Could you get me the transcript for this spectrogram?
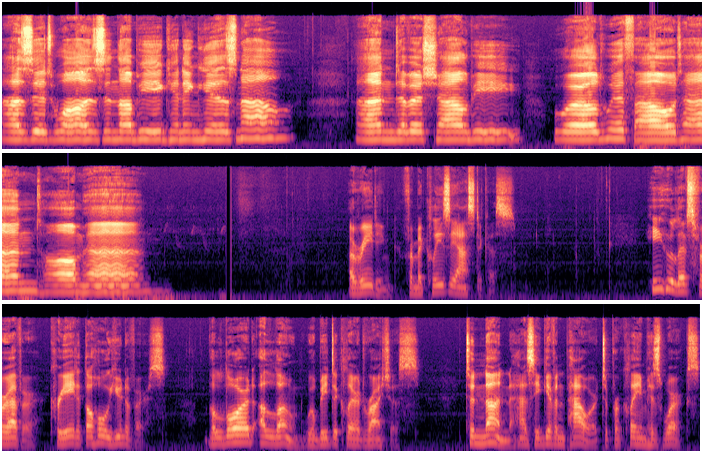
as it was in the beginning is now, and ever shall be, world without end. Amen. A reading from Ecclesiasticus. He who lives forever created the whole universe. The Lord alone will be declared righteous. To none has he given power to proclaim his works,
